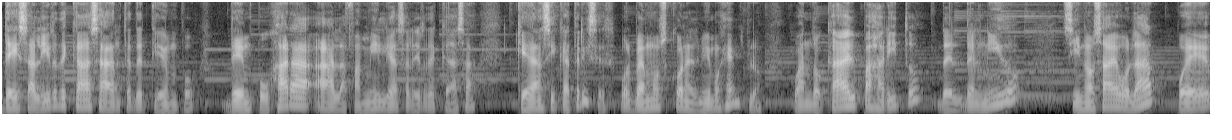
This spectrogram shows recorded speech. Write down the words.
de salir de casa antes de tiempo, de empujar a, la familia a salir de casa, quedan cicatrices. Volvemos con el mismo ejemplo. Cuando cae el pajarito del, del nido, si no sabe volar, puede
